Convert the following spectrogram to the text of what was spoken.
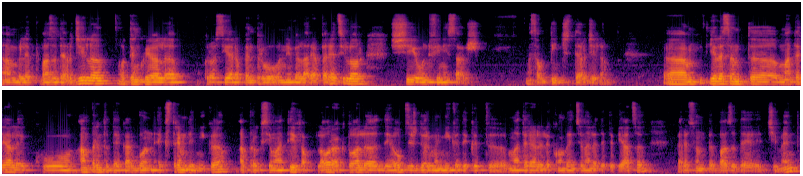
ambele pe bază de argilă, o tencuială grosieră pentru nivelarea pereților și un finisaj sau pinci de argilă. Uh, ele sunt uh, materiale cu amprentă de carbon extrem de mică, aproximativ la ora actuală de 80 de ori mai mică decât uh, materialele convenționale de pe piață, care sunt pe bază de ciment.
